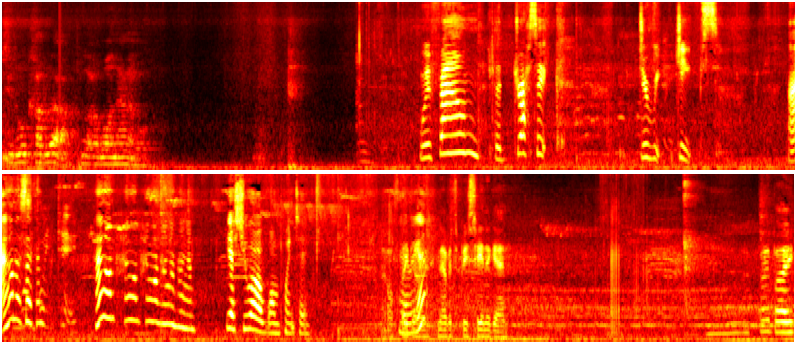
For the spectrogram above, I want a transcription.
see they're all cuddled up like one animal. We've found the Jurassic Jeeps. Hang on a second. Point. Hang on, hang on, hang on, hang on, hang on. Yes, you are 1.2. Off There they go, go. never to be seen again. Bye bye.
